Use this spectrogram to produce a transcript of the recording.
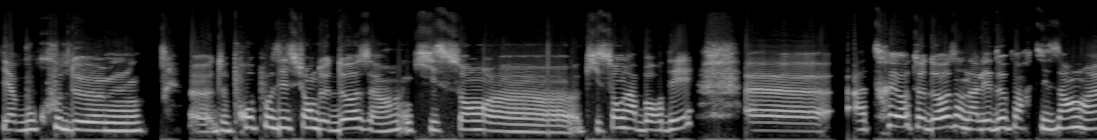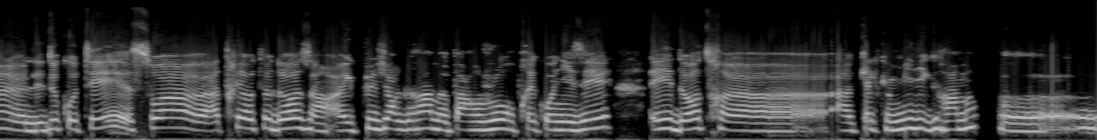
il y a beaucoup de propositions de doses hein, qui sont qui sont abordées à très haute dose. On a les deux partisans, hein, les deux côtés, soit à très haute dose avec plusieurs grammes par jour préconisés, et d'autres à quelques milligrammes. Euh,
